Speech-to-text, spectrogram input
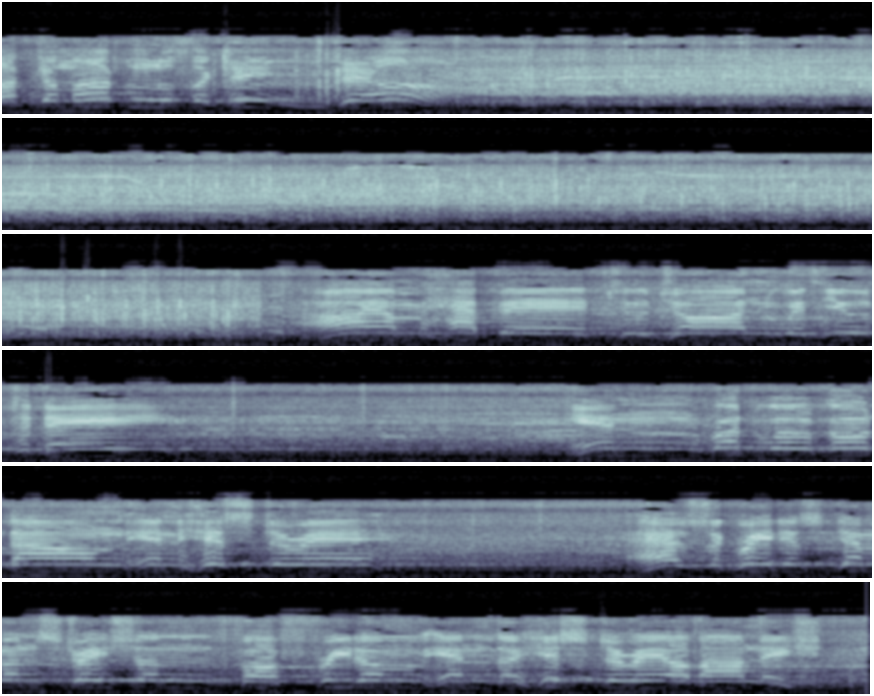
Dr. Martin Luther King, Jr. I am happy to join with you today in what will go down in history as the greatest demonstration for freedom in the history of our nation.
